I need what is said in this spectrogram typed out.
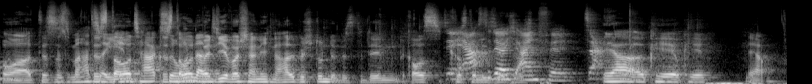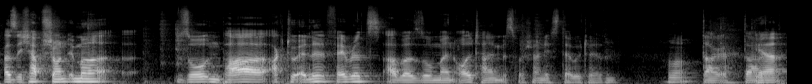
Boah, das ist, man hat's das ja jeden dauert, Tag das so dauert bei 100. dir wahrscheinlich eine halbe Stunde, bis du den Der rauskristallisiert erste, der euch hast. einfällt. Zack. Ja, okay, okay. Ja. Also ich habe schon immer so ein paar aktuelle Favorites, aber so mein Alltime ist wahrscheinlich Stairway to Heaven. Ja. Da, da. Ja,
